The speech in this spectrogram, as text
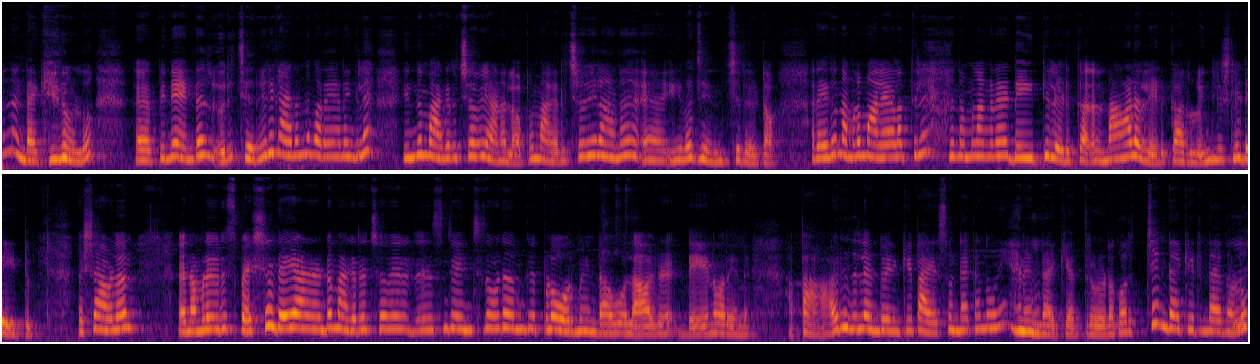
ഒന്ന് ഉണ്ടാക്കിയെന്നുള്ളൂ പിന്നെ എന്റെ ഒരു ചെറിയൊരു കാര്യം എന്ന് പറയുകയാണെങ്കിൽ ഇന്ന് മകരച്ചൊവ്വയാണല്ലോ. അപ്പം മകരച്ചൊവ്വയിലാണ് ഇവ ജനിച്ചത് കേട്ടോ. അതായത് നമ്മൾ മലയാളത്തിൽ നമ്മളങ്ങനെ ഡേറ്റിൽ എടുക്കാറില്ല നാളല്ലേ എടുക്കാറുള്ളൂ ഇംഗ്ലീഷിൽ ഡേറ്റും പക്ഷെ അവൾ നമ്മളെ ഒരു സ്പെഷ്യൽ ഡേ ആയതുകൊണ്ട് മകരച്ചൊവ്വ ദിവസം ജനിച്ചതുകൊണ്ട് നമുക്ക് എപ്പോഴും ഓർമ്മയുണ്ടാവുമല്ലോ ആ ഒരു ഡേ എന്ന് പറയുന്നത്. അപ്പോൾ ആ ഒരു ഇതിൽ എന്തോ എനിക്ക് പായസം ഉണ്ടാക്കാൻ തോന്നി ഞാൻ ഉണ്ടാക്കി അത്രേ ഉള്ളൂ കുറച്ച് ഉണ്ടാക്കിയിട്ടുണ്ടായിരുന്നുള്ളൂ.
